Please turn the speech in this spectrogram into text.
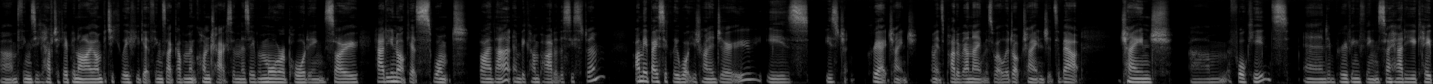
um, things you have to keep an eye on, particularly if you get things like government contracts and there's even more reporting. So, how do you not get swamped by that and become part of the system? I mean, basically, what you're trying to do is is ch- create change. I mean, it's part of our name as well. Adopt change. It's about change um, for kids and improving things. So, how do you keep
